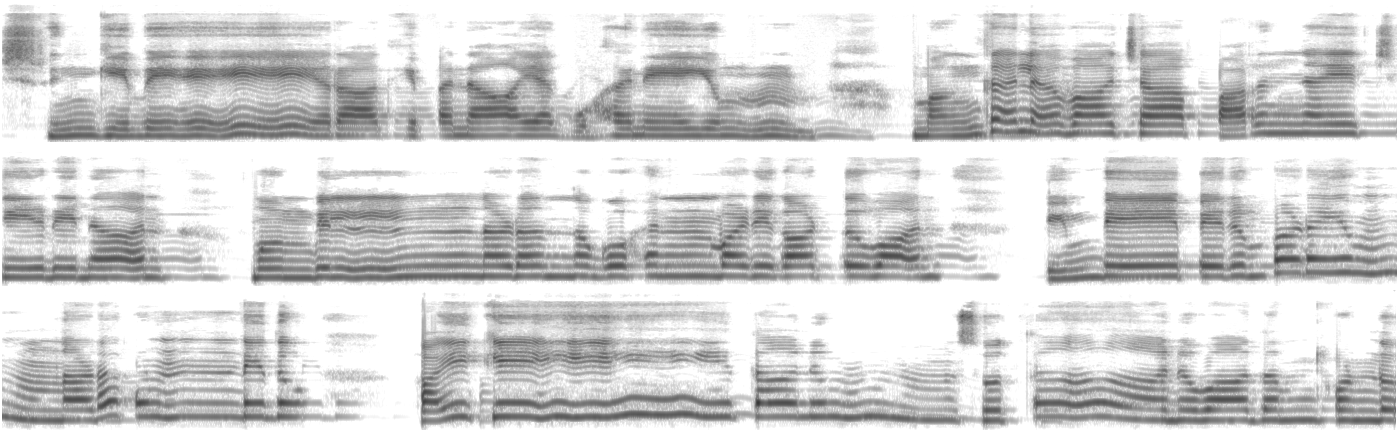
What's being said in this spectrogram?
ശൃംഗിവേറാധിപനായ ഗുഹനെയും മംഗലവാച പറഞ്ഞയച്ചിടിനാൻ മുമ്പിൽ നടന്ന ഗുഹൻ വഴി കാട്ടുവാൻ പിമ്പേ പെരുമ്പടയും നടകൊണ്ടിതു. കൈകേതാനും സുതാനുവാദം കൊണ്ടു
